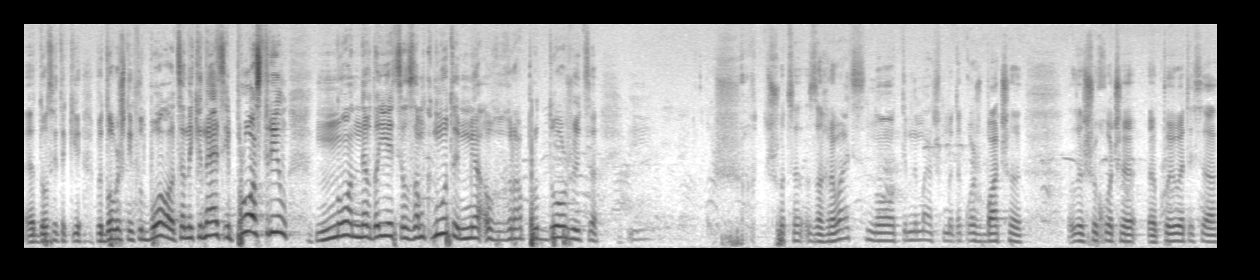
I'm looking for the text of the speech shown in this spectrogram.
е, досить таки видовищний футбол, але це не кінець і простріл. Но не вдається замкнути. Гра продовжується. Що це за гравець? Ну, тим не менш, ми також бачили, що хоче е, появитися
